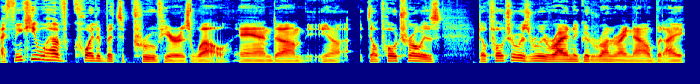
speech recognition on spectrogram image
I think he will have quite a bit to prove here as well. And um, you know Del Potro is Del Potro is really riding a good run right now, but I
